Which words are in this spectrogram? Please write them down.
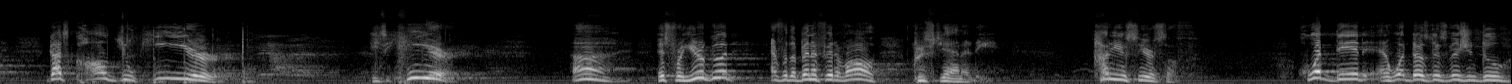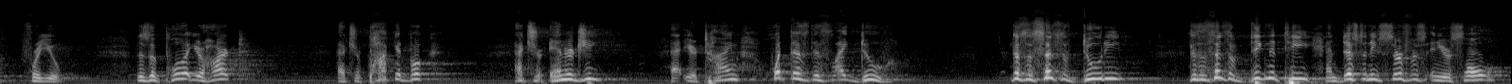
God's called you here. He's here. Ah, it's for your good and for the benefit of all Christianity. How do you see yourself? What did and what does this vision do for you? Does it pull at your heart, at your pocketbook, at your energy, at your time? What does this light do? Does a sense of duty, does a sense of dignity and destiny surface in your soul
